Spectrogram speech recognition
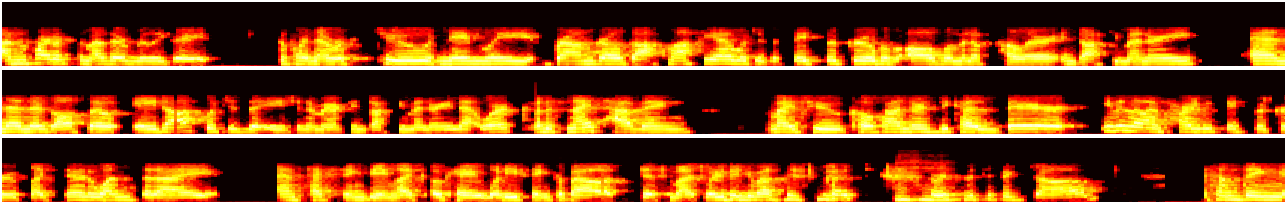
i'm a part of some other really great support networks too namely brown girl doc mafia which is a facebook group of all women of color in documentary and then there's also ADOC, which is the Asian American Documentary Network. But it's nice having my two co-founders because they're, even though I'm part of the Facebook group, like they're the ones that I am texting being like, okay, what do you think about this much? What do you think about this much mm-hmm. for a specific job? Something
